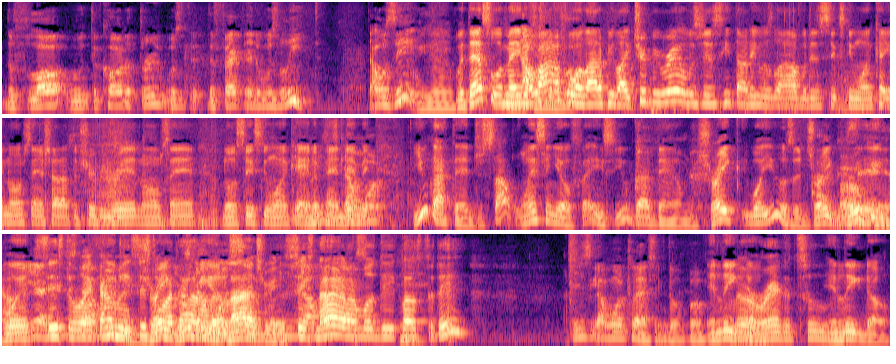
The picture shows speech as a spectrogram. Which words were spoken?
the flaw with the Carter three was the, the fact that it was leaked. That was it. But that's what made That it was the fire for a lot of people. Like Trippy Red was just he thought he was live with his 61k. You know what I'm saying? Shout out to Trippy Red. You know what I'm saying? No 61k Yeah, in the he got pandemic. You got that. Just stop wincing your face. You goddamn Drake. Well, you was a Drake groupie, boy. yeah. 61, You I mean, the 61 Drake thousand groupie of the alive, century. but 6 9 one almost did close to this. He just got one classic though, bro. It leaked Little though. Red too. It leaked though.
